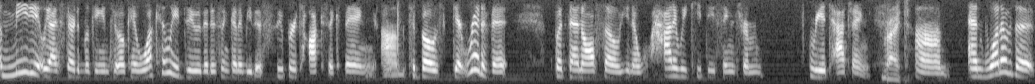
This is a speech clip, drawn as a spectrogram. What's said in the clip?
immediately I started looking into okay, what can we do that isn't going to be this super toxic thing um, to both get rid of it, but then also, you know, how do we keep these things from reattaching? right. Um, and one of the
